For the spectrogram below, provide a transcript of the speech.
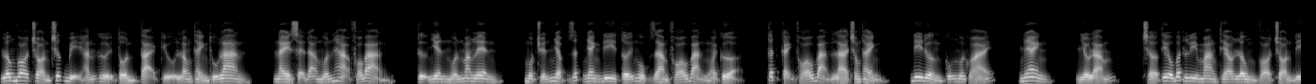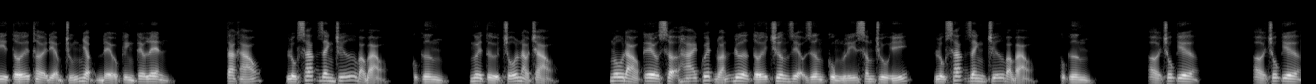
lông vo tròn trước bị hắn gửi tồn tại cựu long thành thú lan này sẽ đã muốn hạ phó bản tự nhiên muốn mang lên, một chuyến nhập rất nhanh đi tới ngục giam phó bản ngoài cửa, tất cạnh phó bản là trong thành, đi đường cũng muốn khoái, nhanh, nhiều lắm chờ tiêu bất ly mang theo lông vò tròn đi tới thời điểm chúng nhập đều kinh kêu lên. Ta kháo lục sắc danh chữ bà bảo cục cưng ngươi từ chỗ nào chảo? Nô đảo kêu sợ hãi quyết đoán đưa tới trương diệu dương cùng lý sâm chú ý lục sắc danh chữ bà bảo cục cưng. Ở chỗ kia ở chỗ kia.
